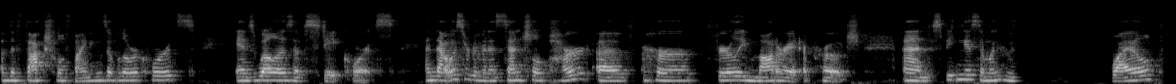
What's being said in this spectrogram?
of the factual findings of lower courts, as well as of state courts. And that was sort of an essential part of her fairly moderate approach. And speaking as someone who, while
